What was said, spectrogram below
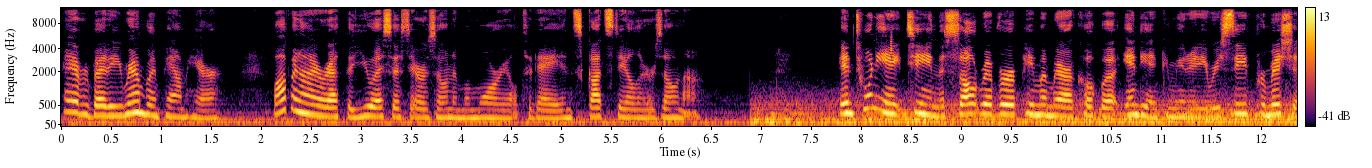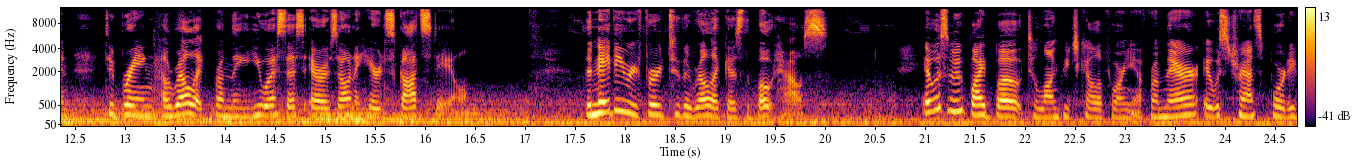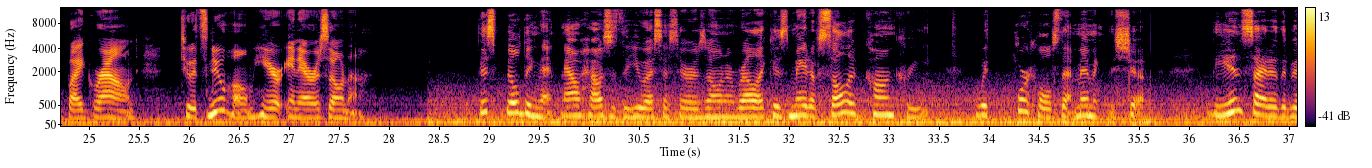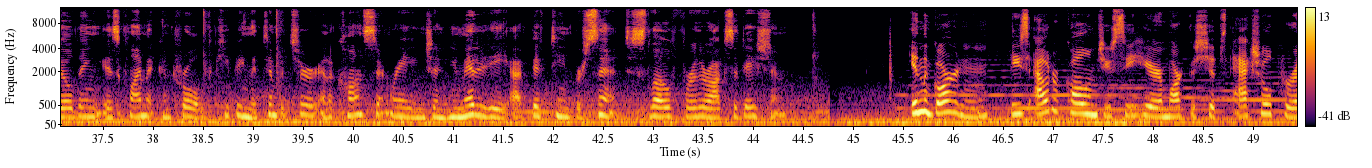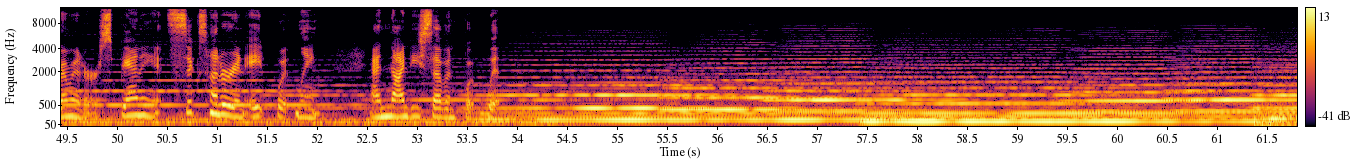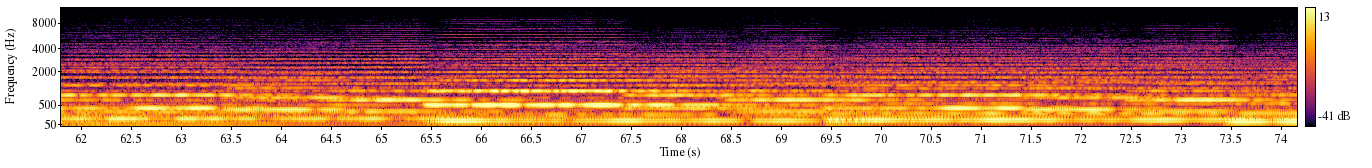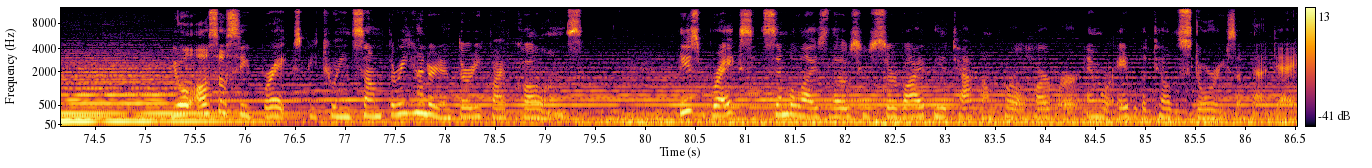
Hey everybody, Rambling Pam here. Bob and I are at the USS Arizona Memorial today in Scottsdale, Arizona. In 2018, the Salt River Pima Maricopa Indian community received permission to bring a relic from the USS Arizona here to Scottsdale. The Navy referred to the relic as the boathouse. It was moved by boat to Long Beach, California. From there, it was transported by ground to its new home here in Arizona. This building that now houses the USS Arizona relic is made of solid concrete with portholes that mimic the ship. The inside of the building is climate controlled, keeping the temperature in a constant range and humidity at 15% to slow further oxidation. In the garden, these outer columns you see here mark the ship's actual perimeter, spanning its 608 foot length and 97 foot width. You'll also see breaks between some 335 columns. These breaks symbolize those who survived the attack on Pearl Harbor and were able to tell the stories of that day.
